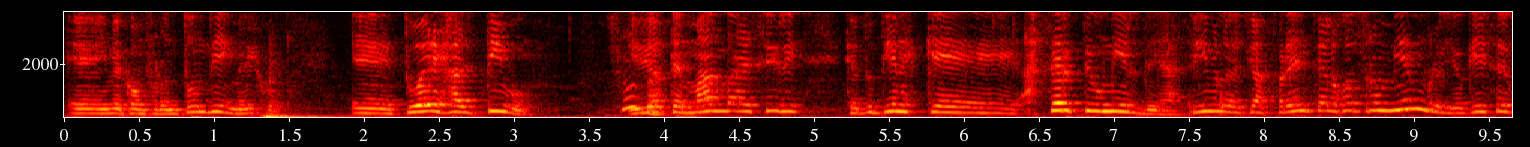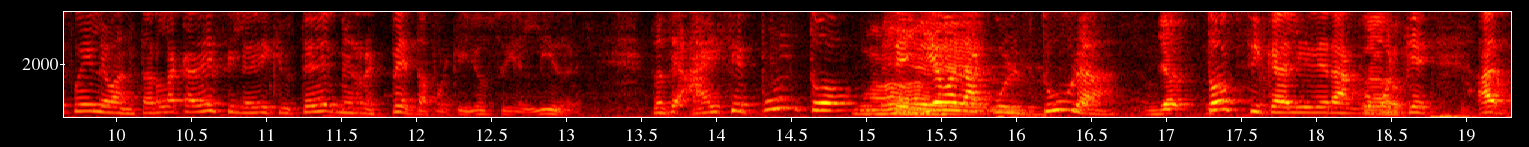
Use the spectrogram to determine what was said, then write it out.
eh, y me confrontó un día y me dijo, eh, tú eres altivo. Y Dios te manda a decir que tú tienes que hacerte humilde. Así me lo decía frente a los otros miembros. Yo que hice fue levantar la cabeza y le dije, usted me respeta porque yo soy el líder. Entonces a ese punto Wow. te lleva la cultura Ya, tóxica de liderazgo Claro. porque ah,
